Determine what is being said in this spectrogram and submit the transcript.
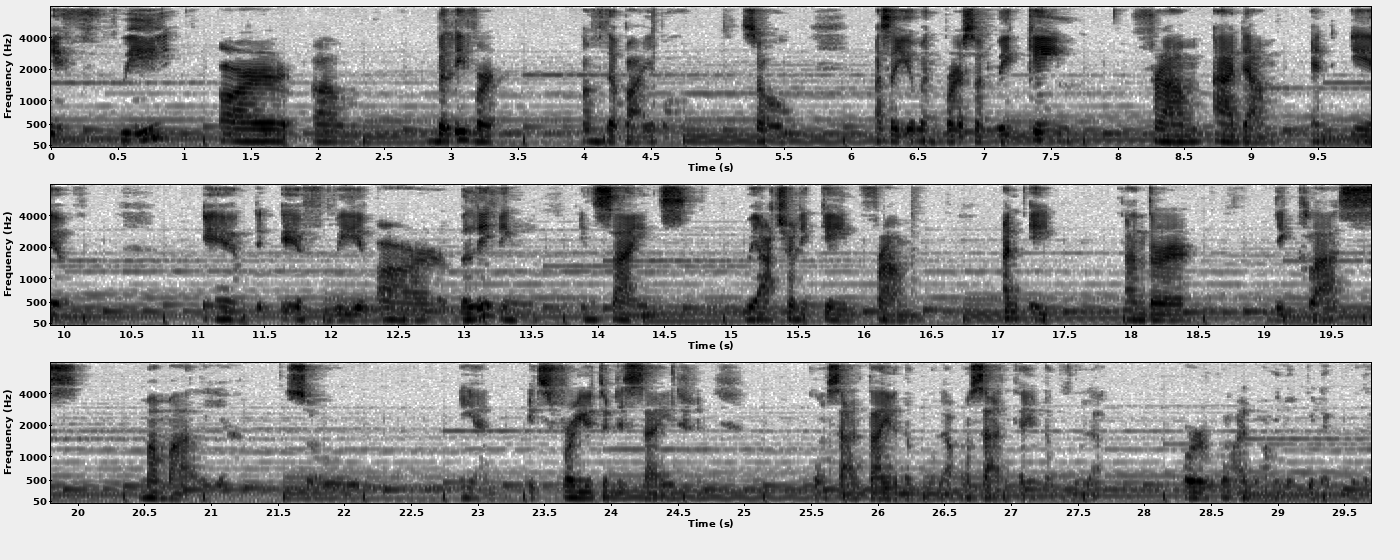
if we are um, believer of the Bible, so as a human person, we came from Adam and Eve. And if we are believing in science, we actually came from an ape under the class Mammalia. So, yan. It's for you to decide kung saan tayo nagmula, kung saan kayo nagmula, or kung ano ang inyong pinagmula.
